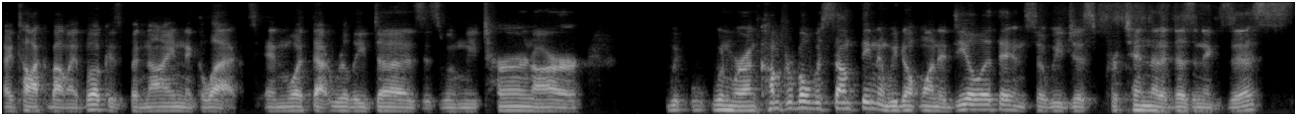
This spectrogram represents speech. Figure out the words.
I talk about in my book is benign neglect. And what that really does is when we turn our when we're uncomfortable with something and we don't want to deal with it, and so we just pretend that it doesn't exist,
